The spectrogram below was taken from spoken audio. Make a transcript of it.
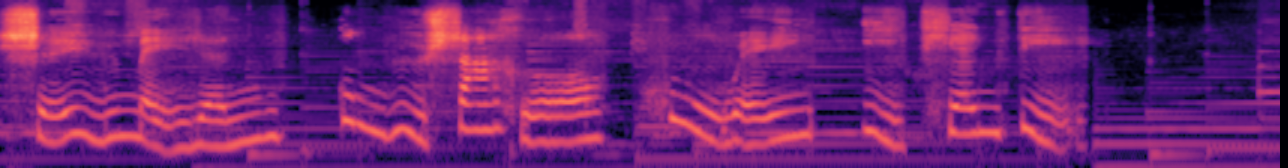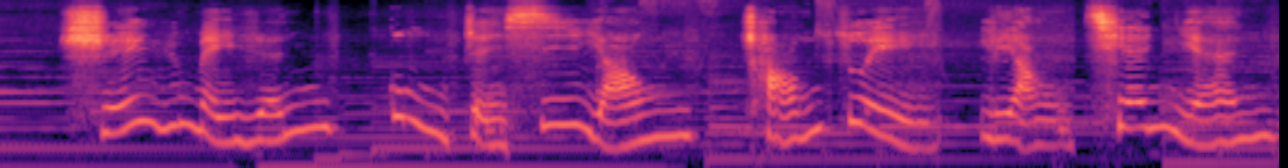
谁与美人共浴沙河，互为一天地？谁与美人？共枕夕阳，长醉两千年，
